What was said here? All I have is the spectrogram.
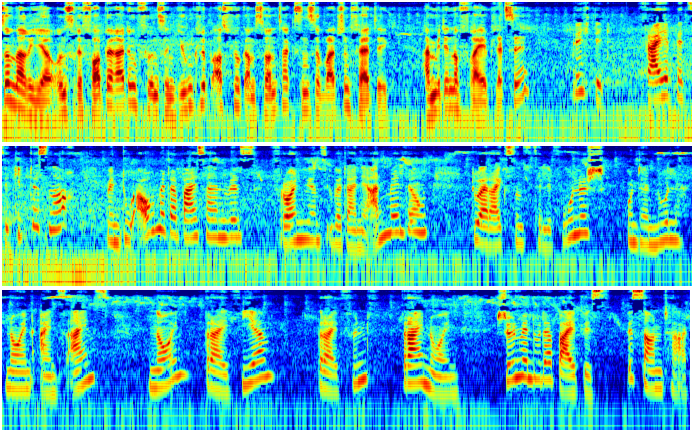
So Maria, unsere Vorbereitungen für unseren Jugendclub-Ausflug am Sonntag sind soweit schon fertig. Haben wir denn noch freie Plätze? Richtig, freie Plätze gibt es noch. Wenn du auch mit dabei sein willst, freuen wir uns über deine Anmeldung. Du erreichst uns telefonisch unter 0911 934 3539. Schön, wenn du dabei bist. Bis Sonntag.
